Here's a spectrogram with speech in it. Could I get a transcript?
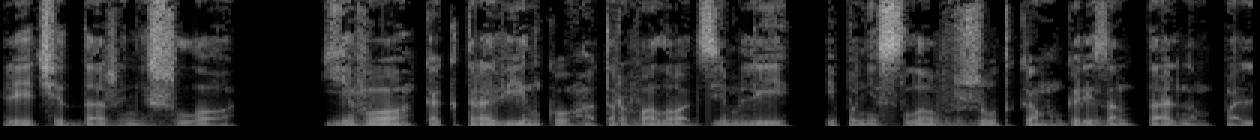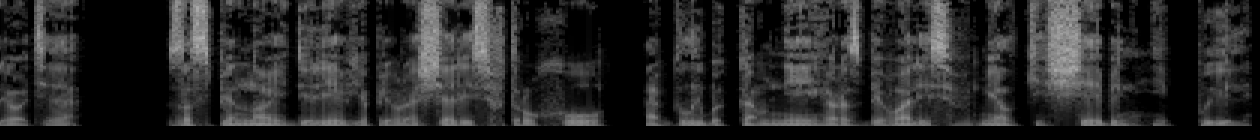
речи даже не шло. Его, как травинку, оторвало от земли и понесло в жутком горизонтальном полете. За спиной деревья превращались в труху, а глыбы камней разбивались в мелкий щебень и пыль.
